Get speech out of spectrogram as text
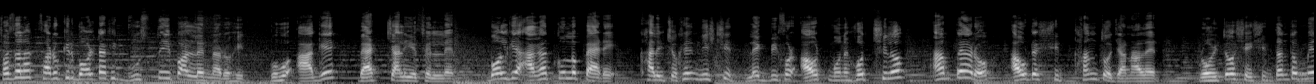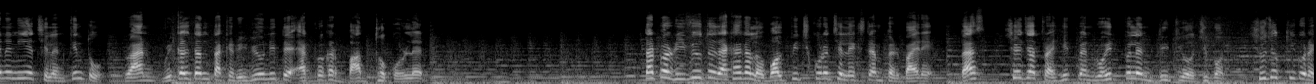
ফজল হক ফারুকের বলটা ঠিক বুঝতেই পারলেন না রোহিত। বহু আগে ব্যাট চালিয়ে ফেললেন। বল গিয়ে আঘাত করল প্যাডে। খালি চোখে নিশ্চিত লেগ বিফোর আউট মনে হচ্ছিল। আম্পায়ারও আউটের সিদ্ধান্ত জানালেন। রোহিতও সেই সিদ্ধান্ত মেনে নিয়েছিলেন, কিন্তু রায়ান রিকেলটন তাকে রিভিউ নিতে এক প্রকার বাধ্য করলেন। তারপর রিভিউতে দেখা গেল, বল পিচ করেছে লেগ স্ট্যাম্পের বাইরে। ব্যাস সে যাত্রায় হিটম্যান রোহিত পেলেন দ্বিতীয় জীবন। সুযোগ কি করে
